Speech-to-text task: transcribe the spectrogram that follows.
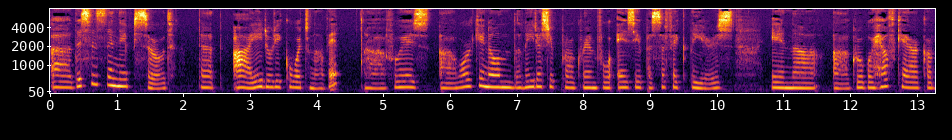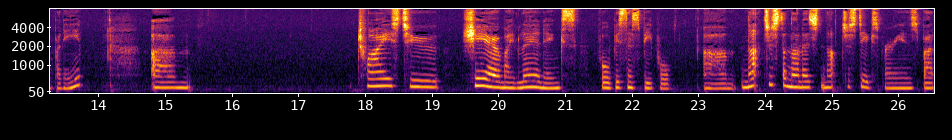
uh, this is an episode that I, Ruriko Watanabe, uh, who is uh, working on the leadership program for Asia Pacific leaders in a, a global healthcare company, um, tries to share my learnings for business people. Um, not just the knowledge, not just the experience, but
